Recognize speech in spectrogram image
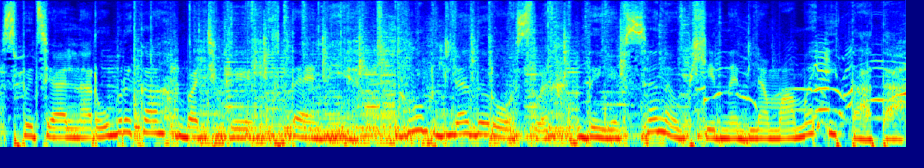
Спеціальна рубрика Батьки в темі. Клуб для дорослих, де є все необхідне для мами і тата.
